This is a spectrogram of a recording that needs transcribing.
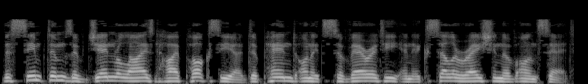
The symptoms of generalized hypoxia depend on its severity and acceleration of onset.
